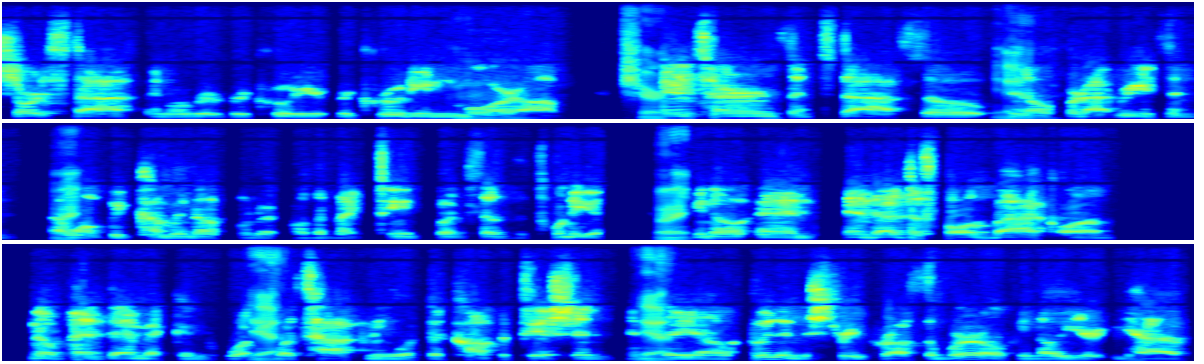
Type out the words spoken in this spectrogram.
short staff, and we're recruiting recruiting more um, Sure. interns and staff. So Yeah. you know, for that reason, Right. I won't be coming up on the, on the 19th, but instead of the 20th. Right. You know, and and that just falls back on you know pandemic and what, Yeah. what's happening with the competition in Yeah. the uh, food industry across the world. You know, you you have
